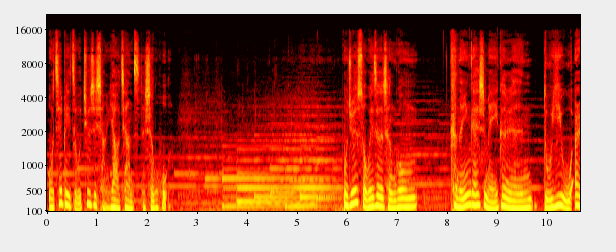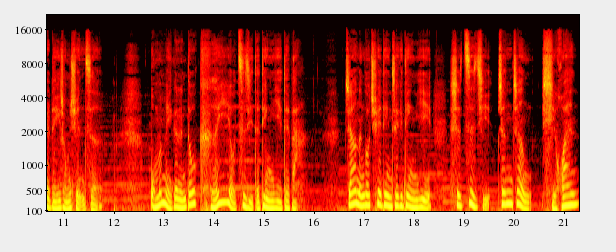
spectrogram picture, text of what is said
我这辈子我就是想要这样子的生活。我觉得所谓这个成功，可能应该是每一个人独一无二的一种选择。我们每个人都可以有自己的定义，对吧？只要能够确定这个定义是自己真正喜欢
